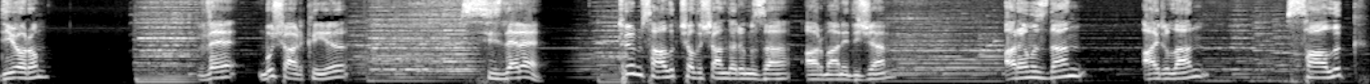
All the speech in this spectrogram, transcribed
diyorum ve bu şarkıyı sizlere tüm sağlık çalışanlarımıza armağan edeceğim. Aramızdan ayrılan sağlık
